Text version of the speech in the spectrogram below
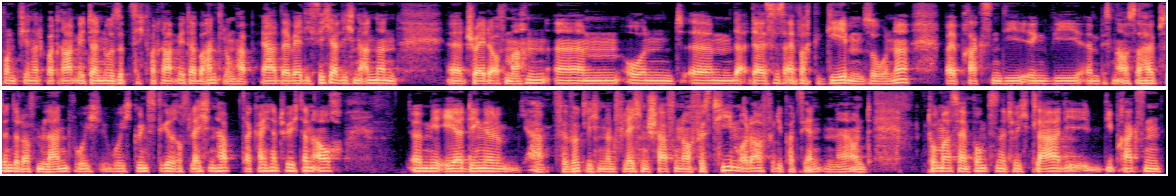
von 400 Quadratmetern nur 70 Quadratmeter Behandlung habe. Ja, da werde ich sicherlich einen anderen äh, Trade-off machen ähm, und ähm, da, da ist es einfach gegeben so, ne? Bei Praxen, die irgendwie ein bisschen außerhalb sind oder auf dem Land, wo ich wo ich günstigere Flächen habe, da kann ich natürlich dann auch äh, mir eher Dinge ja, verwirklichen und Flächen schaffen, auch fürs Team oder auch für die Patienten. Ne? Und Thomas, sein Punkt ist natürlich klar, die, die Praxen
